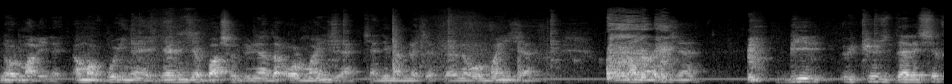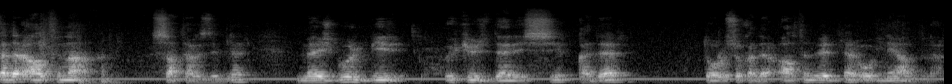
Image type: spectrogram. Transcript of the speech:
Normal inek. Ama bu ineğe gelince başka dünyada olmayınca, kendi memleketlerinde olmayınca, olamayınca bir öküz derisi kadar altına satarız dediler. Mecbur bir öküz derisi kadar, doğrusu kadar altın verdiler, o ineği aldılar.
